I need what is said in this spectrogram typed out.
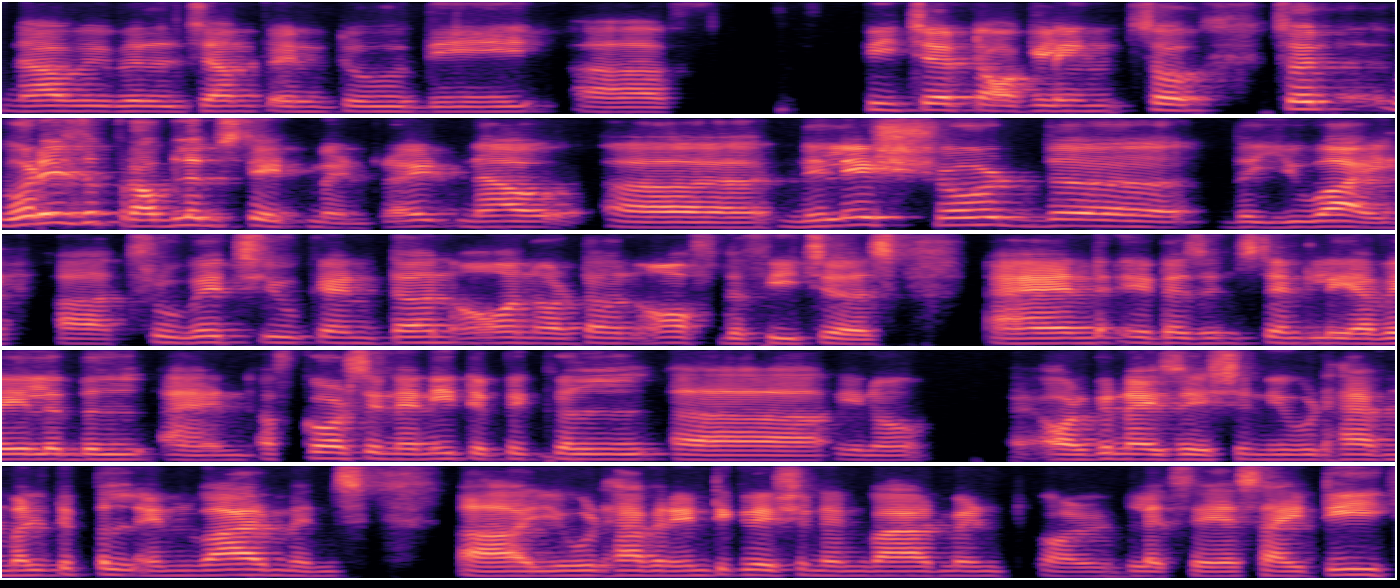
now we will jump into the uh, feature toggling. So, so what is the problem statement, right? Now, uh, Nilesh showed the, the UI uh, through which you can turn on or turn off the features and it is instantly available. And of course, in any typical, uh, you know, organization, you would have multiple environments. Uh, you would have an integration environment called, let's say, SIT.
